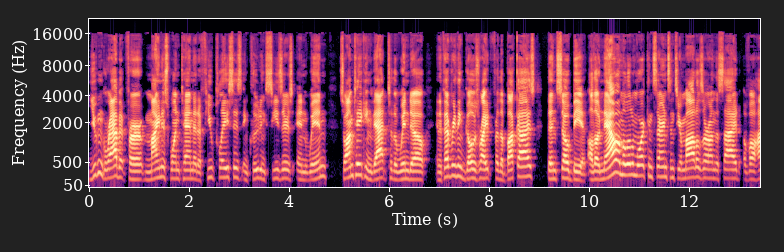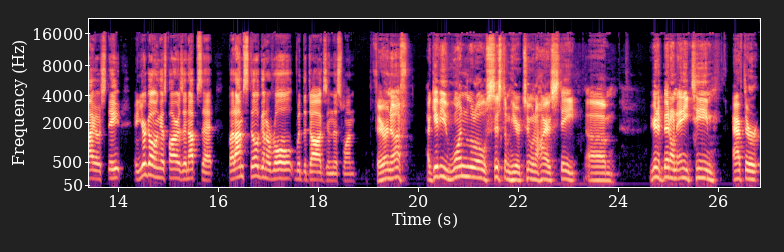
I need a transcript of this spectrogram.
you can grab it for minus 110 at a few places, including Caesars and Wynn. So I'm taking that to the window. And if everything goes right for the Buckeyes, then so be it. Although now I'm a little more concerned since your models are on the side of Ohio State and you're going as far as an upset, but I'm still going to roll with the dogs in this one. Fair enough. I give you one little system here too in Ohio State. Um, you're going to bet on any team after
